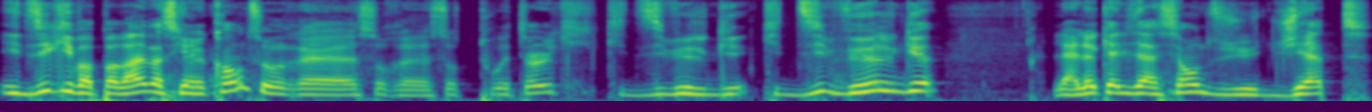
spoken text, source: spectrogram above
il dit qu'il va pas mal parce qu'il y a un compte sur, euh, sur, sur Twitter qui, divulgue, qui divulgue la localisation du jet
